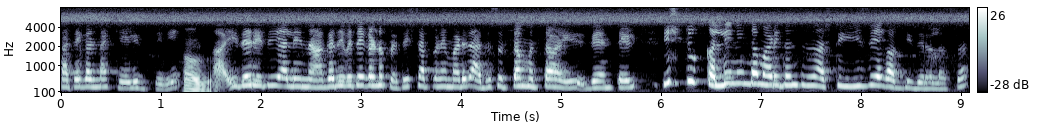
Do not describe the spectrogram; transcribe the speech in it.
ಕಥೆಗಳನ್ನ ಕೇಳಿರ್ತೀವಿ. ಆ, ಇದೇ ರೀತಿ ಅಲ್ಲಿ ನಾಗದೇವತೆಗಳನ್ನ ಪ್ರತಿಷ್ಠಾಪನೆ ಮಾಡಿದ್ರೆ ಅದು ಸುತ್ತಮುತ್ತ ಇದೆ ಅಂತ ಹೇಳಿ ಇಷ್ಟು ಕಲ್ಲಿನಿಂದ ಮಾಡಿದಂತ ಅಷ್ಟು ಈಸಿಯಾಗಿ ಆಗ್ತಿದ್ದೀರಲ್ಲ ಸರ್?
